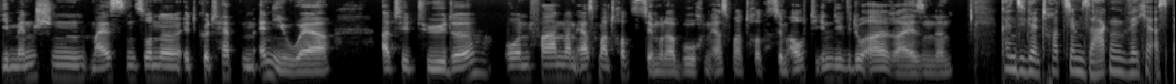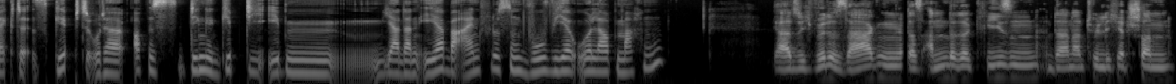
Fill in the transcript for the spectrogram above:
die Menschen meistens so eine It could happen anywhere Attitüde und fahren dann erstmal trotzdem oder buchen erstmal trotzdem auch die Individualreisenden. Können Sie denn trotzdem sagen, welche Aspekte es gibt oder ob es Dinge gibt, die eben ja dann eher beeinflussen, wo wir Urlaub machen? Ja, also ich würde sagen, dass andere Krisen da natürlich jetzt schon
